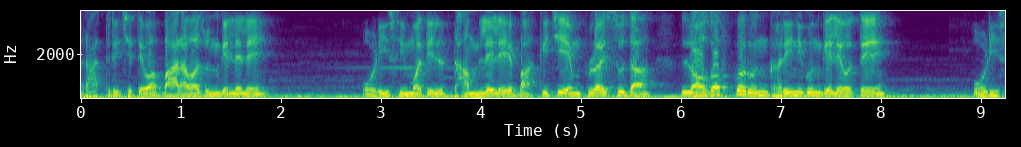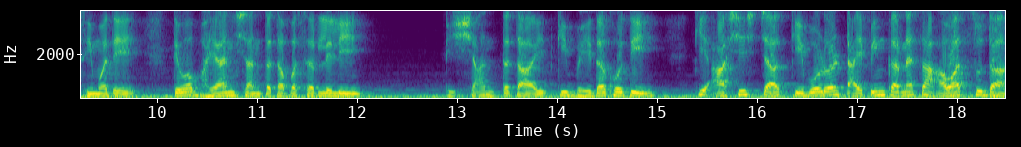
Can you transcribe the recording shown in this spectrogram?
रात्रीचे तेव्हा बारा वाजून गेलेले. ओडिसीमधील थांबलेले बाकीचे एम्प्लॉईजसुद्धा लॉग ऑफ करून घरी निघून गेले होते. ओडिसीमध्ये तेव्हा भयान शांतता पसरलेली. ती शांतता इतकी भेदक होती की आशिषच्या कीबोर्डवर टायपिंग करण्याचा आवाजसुद्धा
